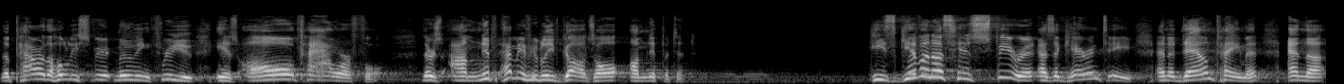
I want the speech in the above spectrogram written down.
the power of the Holy Spirit moving through you, is all powerful. There's omnip- How many of you believe God's all omnipotent? He's given us His Spirit as a guarantee and a down payment, and the,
